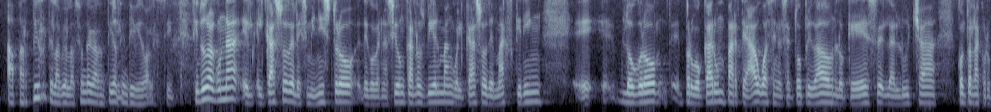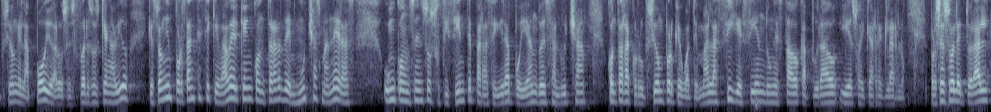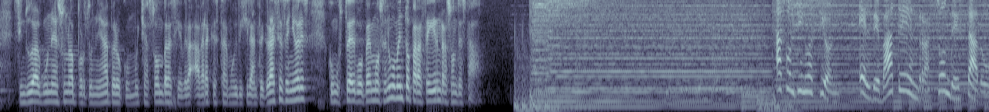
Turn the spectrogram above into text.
a partir de la violación de garantías individuales. Sí. Sin duda alguna, el, caso del exministro de Gobernación Carlos Bielman o el caso de Max Kirin eh, eh, logró eh, provocar un parteaguas en el sector privado en lo que es la lucha contra la corrupción, el apoyo a los esfuerzos que han habido, que son importantes y que va a haber que encontrar de muchas maneras un consenso suficiente para seguir apoyando esa lucha contra la corrupción, porque Guatemala sigue siendo un Estado capturado y eso hay que arreglarlo. El proceso electoral, sin duda alguna, es una oportunidad, pero con muchas sombras y habrá, habrá que estar muy vigilantes. Gracias, señores. Con ustedes volvemos en un momento para seguir en Razón de Estado. A continuación, el debate en Razón de Estado.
